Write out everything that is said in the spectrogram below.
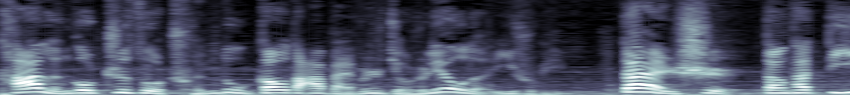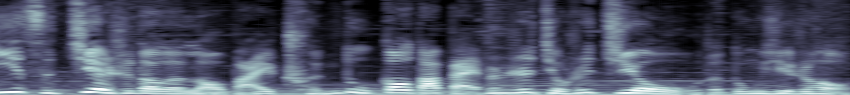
他能够制作纯度高达百分之九十六的艺术品，但是当他第一次见识到了老白纯度高达百分之九十九的东西之后，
